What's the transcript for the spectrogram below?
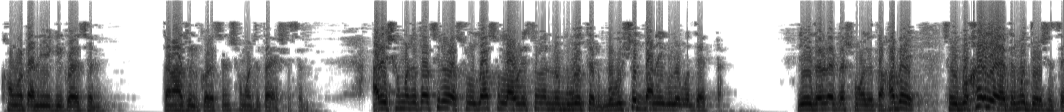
ক্ষমতা নিয়ে কি করেছেন? তানাজুল করেছেন, সমঝোতায় এসেছেন। আর এই সমঝোতা ছিল রাসূলুল্লাহ সাল্লাল্লাহু আলাইহি ওয়াসাল্লামের নবুয়তের ভবিষ্যৎবাণীগুলোর মধ্যে একটা। যে এই ধরনের একটা সমঝোতা হবে, সেই বুখারী আয়াতের মধ্যে এসেছে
